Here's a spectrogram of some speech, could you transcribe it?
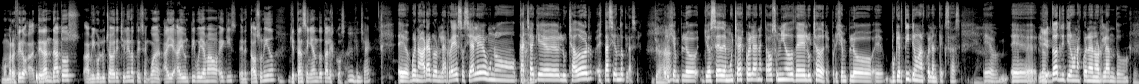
Como me refiero, a- te dan datos, amigos luchadores chilenos te dicen, bueno, hay, hay un tipo llamado X en Estados Unidos que está enseñando tales cosas. ¿cachai? Eh, bueno, ahora con las redes sociales uno cacha Claro. que el luchador está haciendo clases. Por ejemplo, yo sé de muchas escuelas en Estados Unidos de luchadores. Por ejemplo, eh, Booker T tiene una escuela en Texas. Eh, eh, los Y- Dudley tienen una escuela en Orlando. Claro.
